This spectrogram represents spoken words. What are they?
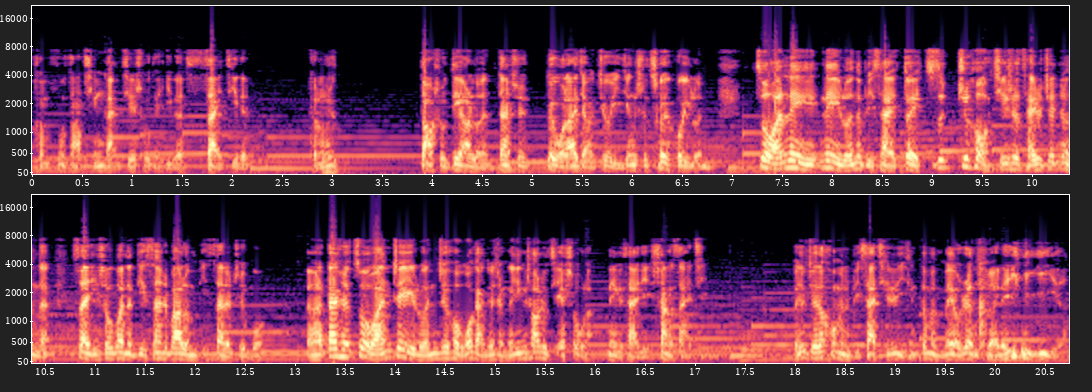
很复杂情感结束的一个赛季的，可能是倒数第二轮，但是对我来讲就已经是最后一轮。做完那那一轮的比赛，对之之后其实才是真正的赛季收官的第三十八轮比赛的直播。呃，但是做完这一轮之后，我感觉整个英超就结束了。那个赛季，上个赛季，我就觉得后面的比赛其实已经根本没有任何的意义了，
